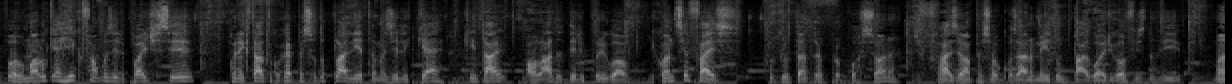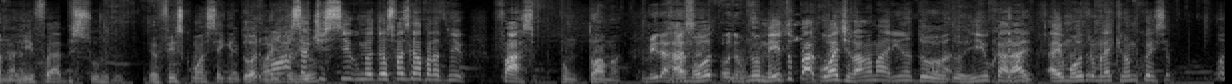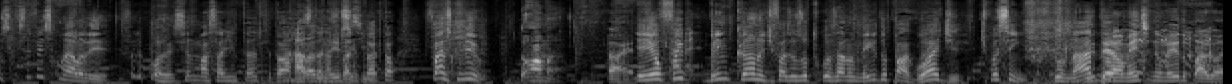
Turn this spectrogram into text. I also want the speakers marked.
Speaker 1: Pô, o maluco é rico, famoso, ele pode ser conectado com qualquer pessoa do planeta, mas ele quer quem tá ao lado dele por igual. E quando você faz o que o Tantra proporciona, de fazer uma pessoa gozar no meio de um pagode, igual eu fiz no Rio. Mano, no Rio foi absurdo. Eu fiz com uma seguidora.
Speaker 2: do
Speaker 1: Nossa, eu te sigo, meu Deus, faz aquela parada comigo. Faço. Pum, toma.
Speaker 3: No meio da raça,
Speaker 1: outra-
Speaker 3: ou não?
Speaker 1: No meio do pagode, lá na marina do, do Rio, caralho. Aí uma outra mulher que não me conhecia. Moça, o que você fez com ela ali? Eu falei, pô, eu ensino massagem tanto que tá uma
Speaker 2: Arrasta,
Speaker 1: parada meio
Speaker 2: arrasta
Speaker 1: sem toque e tal. Faz comigo. Toma.
Speaker 2: Ah, é.
Speaker 1: E aí eu fui brincando de fazer os outros gozar no meio do pagode. Tipo assim, do nada.
Speaker 2: Literalmente no meio do pagode.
